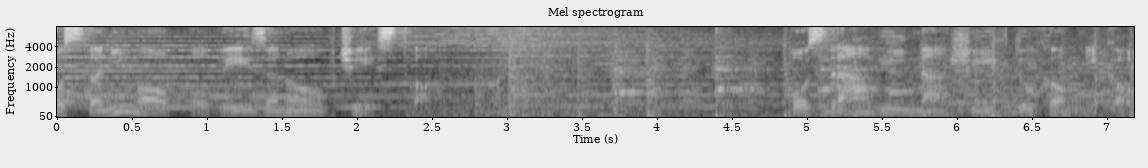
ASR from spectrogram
Ostanimo povezano občestvo. Pozdravi naših duhovnikov.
